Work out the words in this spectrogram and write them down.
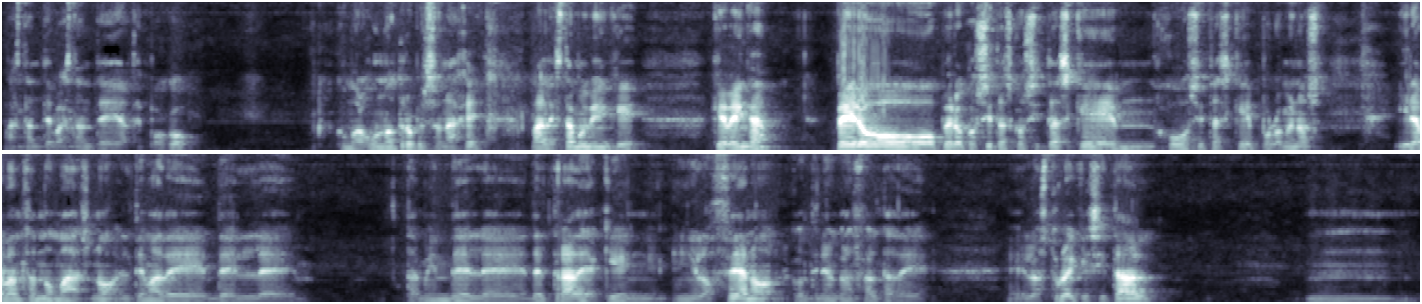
bastante, bastante hace poco. Como algún otro personaje. Vale, está muy bien que, que venga. Pero, pero cositas, cositas que. Mm, jugositas que por lo menos ir avanzando más, ¿no? El tema de, del. Eh, también del, eh, del trade aquí en, en, el océano, el contenido que nos falta de eh, los trueques y tal. Mm,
